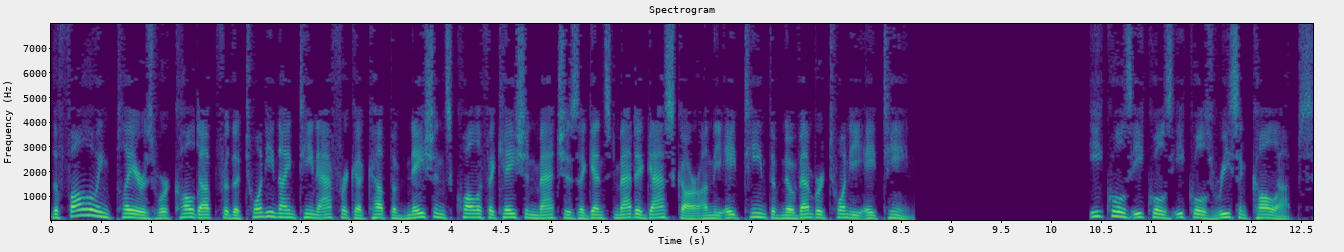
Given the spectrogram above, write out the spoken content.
The following players were called up for the 2019 Africa Cup of Nations qualification matches against Madagascar on 18 November 2018. Recent call-ups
